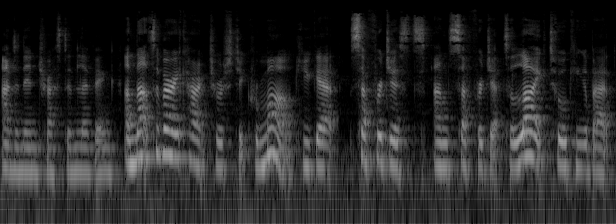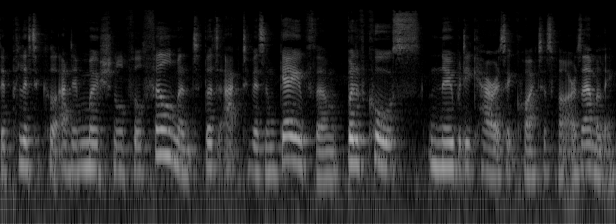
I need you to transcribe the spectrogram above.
and an interest in living. And that's a very characteristic remark. You get suffragists and suffragettes alike talking about the political and emotional fulfillment that activism gave them, but of course, nobody carries it quite as far as Emily.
